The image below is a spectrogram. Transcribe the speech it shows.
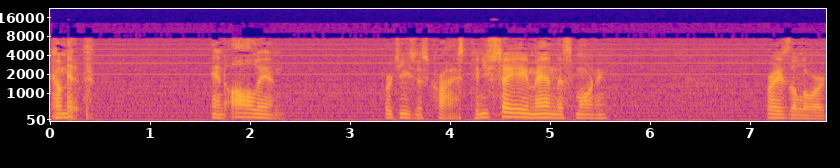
committed, and all in for Jesus Christ. Can you say amen this morning? Praise the Lord.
